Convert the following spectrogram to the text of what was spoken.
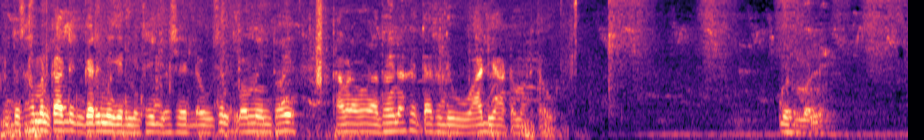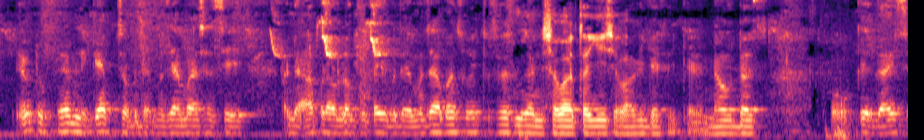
બધો સામાન કાઢીને ગરમી ગરમી થઈ ગયો છે, એટલે હું છે ને મમ્મીને ધોઈ, થામડા મમડા ધોઈ નાખે, ત્યાં સુધી હું વાડી આટો મારતા હું ગુડ મોર્નિંગ યુટ્યુબ ફેમિલી કેમ છો બધા? મજામાં છે અને આપણા લોકો કઈ બધા મજામાં હોય તો સરસ મજાની સવાર થઈ ગઈ છે, વાગી ગયા છે અત્યારે નવ દસ. ઓકે ગાઈસ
